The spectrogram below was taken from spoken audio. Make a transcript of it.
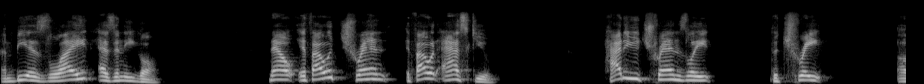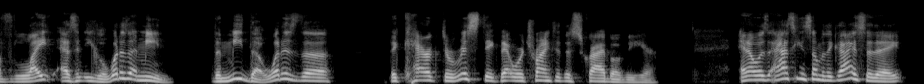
and be as light as an eagle. Now, if I would trans, if I would ask you, how do you translate the trait of light as an eagle? What does that mean? The midah. What is the the characteristic that we're trying to describe over here? And I was asking some of the guys today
